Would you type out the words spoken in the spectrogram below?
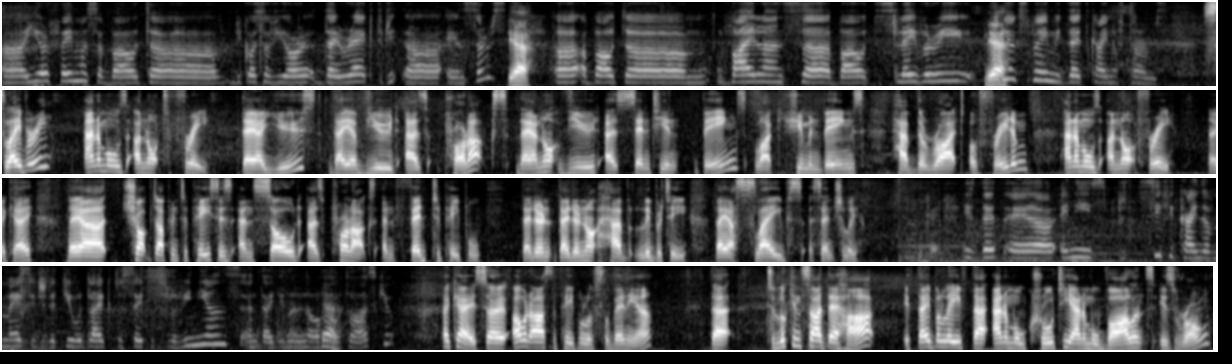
Uh, you're famous about uh, because of your direct uh, answers Yeah. uh, about um, violence, uh, about slavery. Yeah. Can you explain me that kind of terms? Slavery, animals are not free. They are used, they are viewed as products, they are not viewed as sentient beings like human beings have the right of freedom. Animals are not free, okay? They are chopped up into pieces and sold as products and fed to people. They don't they do not have liberty. They are slaves essentially. Okay. Is that uh, any specific kind of message that you would like to say to Slovenians? And I didn't know Yeah. how to ask you. Okay, so I would ask the people of Slovenia that to look inside their heart, if they believe that animal cruelty, animal violence is wrong,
